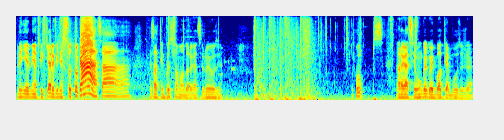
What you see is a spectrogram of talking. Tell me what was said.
venirmi a picchiare fino a sotto casa. Esatto, in questo modo, ragazzi, proprio così. Ups. No, ragazzi, comunque quei botti abuso, cioè.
